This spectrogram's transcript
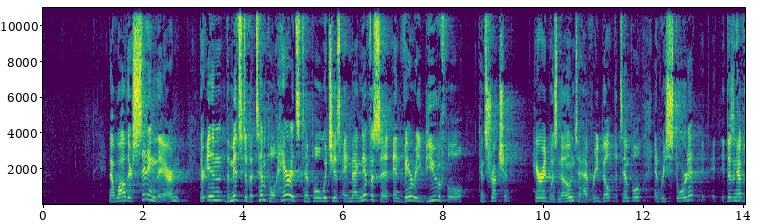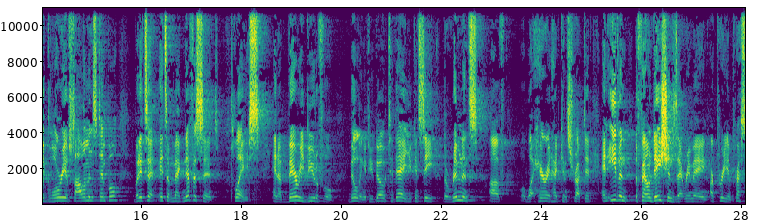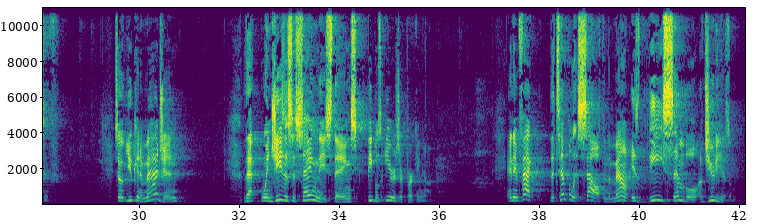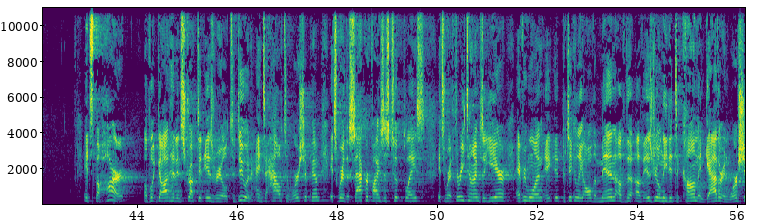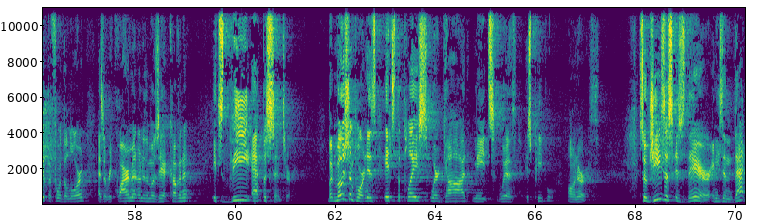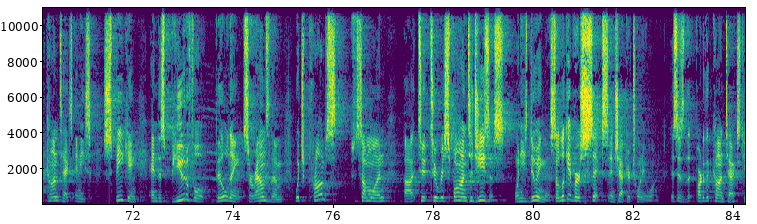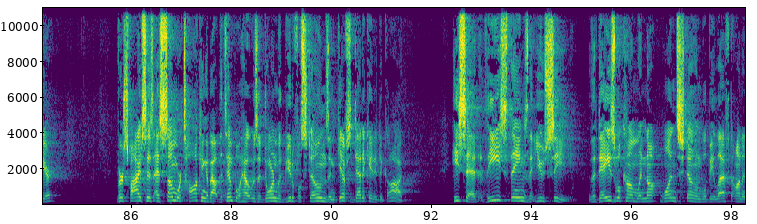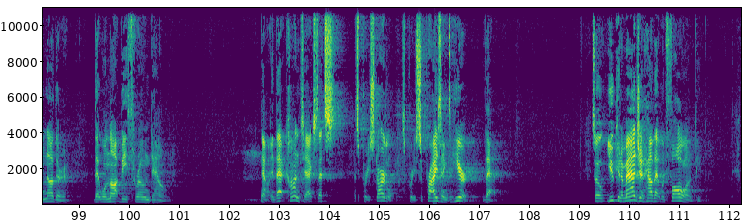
Now, while they're sitting there, they're in the midst of a temple, Herod's temple, which is a magnificent and very beautiful construction. Herod was known to have rebuilt the temple and restored it. It, it. it, doesn't have the glory of Solomon's temple, but it's a, it's a magnificent place and a very beautiful building. If you go today, you can see the remnants of what Herod had constructed, and even the foundations that remain are pretty impressive. So you can imagine that when Jesus is saying these things, people's ears are perking up. And in fact, the temple itself and the mount is the symbol of Judaism. It's the heart of what God had instructed Israel to do and, and, to how to worship Him. It's where the sacrifices took place. It's where three times a year, everyone, it, it, particularly all the men of, the, of Israel, needed to come and gather and worship before the Lord as a requirement under the Mosaic covenant. It's the epicenter. But most important is it's the place where God meets with His people on earth. So Jesus is there and he's in that context and he's speaking, and this beautiful building surrounds them, which prompts someone uh, to, to respond to Jesus when he's doing this. So look at verse 6 in chapter 21. This is the, part of the context here. Verse 5 says, As some were talking about the temple, how it was adorned with beautiful stones and gifts dedicated to God, he said, These things that you see, the days will come when not one stone will be left on another that will not be thrown down. Now, in that context, that's, that's pretty startling. It's pretty surprising to hear that. So you can imagine how that would fall on people.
